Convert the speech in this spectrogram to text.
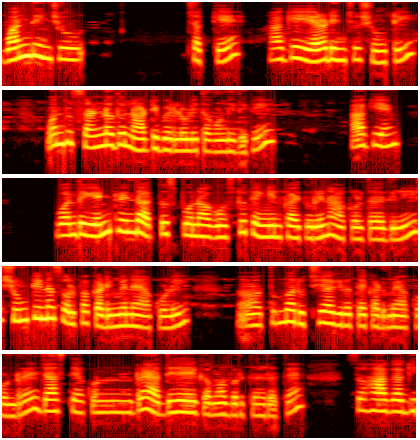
ಒಂದು ಇಂಚು ಚಕ್ಕೆ, ಹಾಗೆ ಎರಡು ಇಂಚು ಶುಂಠಿ, ಒಂದು ಸಣ್ಣದು ನಾಟಿ ಬೆಳ್ಳುಳ್ಳಿ ತೊಗೊಂಡಿದ್ದೀನಿ. ಹಾಗೆ ಒಂದು ಎಂಟರಿಂದ ಹತ್ತು ಸ್ಪೂನ್ ಆಗುವಷ್ಟು ತೆಂಗಿನಕಾಯಿ ತುರಿನ ಹಾಕ್ಕೊಳ್ತಾ ಇದ್ದೀನಿ. ಶುಂಠಿನ ಸ್ವಲ್ಪ ಕಡಿಮೆನೇ ಹಾಕ್ಕೊಳ್ಳಿ ತುಂಬ ರುಚಿಯಾಗಿರುತ್ತೆ ಕಡಿಮೆ ಹಾಕ್ಕೊಂಡ್ರೆ ಜಾಸ್ತಿ ಹಾಕ್ಕೊಂಡ್ರೆ ಅದೇ ಘಮ ಬರ್ತಾ ಇರುತ್ತೆ. ಸೊ, ಹಾಗಾಗಿ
